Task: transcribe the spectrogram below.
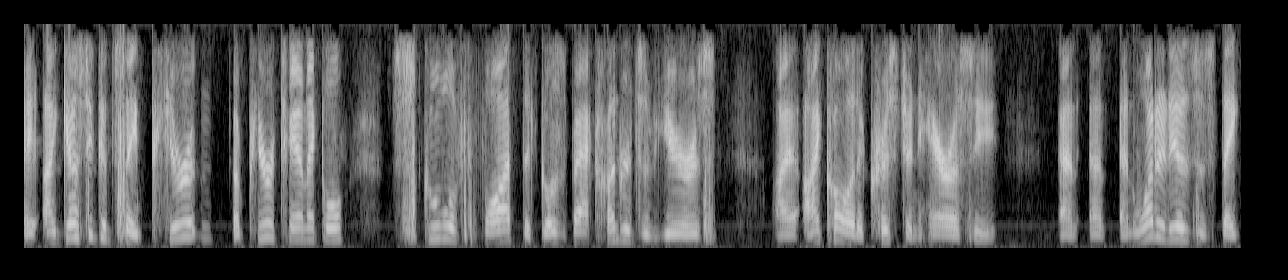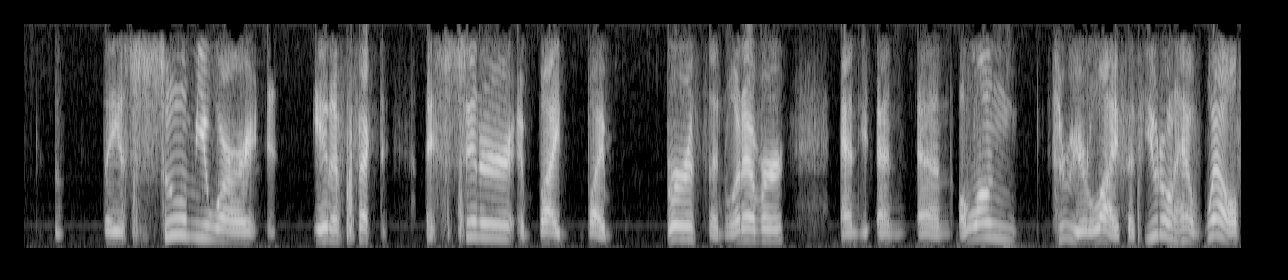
a I guess you could say Puritan a puritanical school of thought that goes back hundreds of years. I, I call it a Christian heresy, and, and and what it is is they they assume you are in effect a sinner by by birth and whatever, and and and along through your life, if you don't have wealth,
